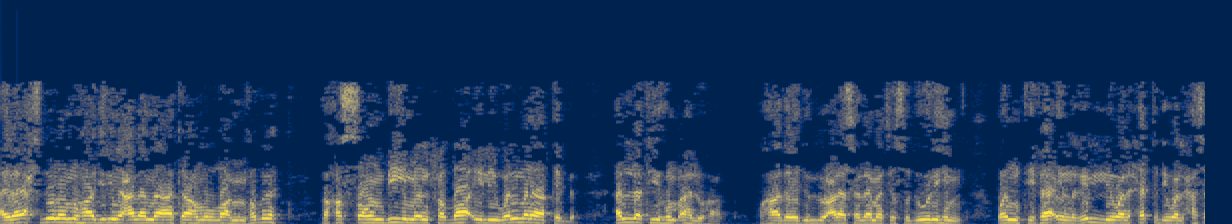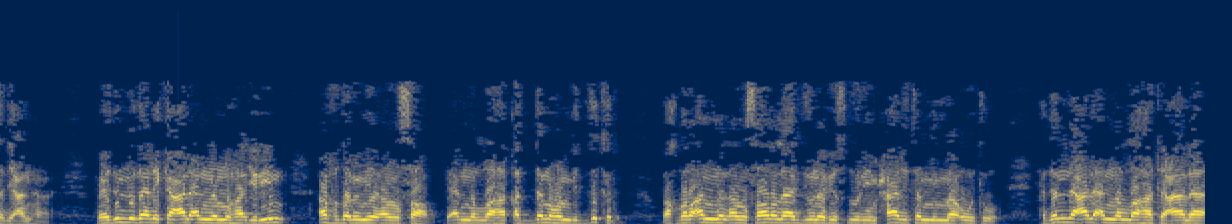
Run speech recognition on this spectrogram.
أي لا يحسدون المهاجرين على ما آتاهم الله من فضله فخصهم به من الفضائل والمناقب التي هم أهلها. وهذا يدل على سلامة صدورهم وانتفاء الغل والحقد والحسد عنها. ويدل ذلك على أن المهاجرين أفضل من الأنصار لأن الله قدمهم بالذكر. وأخبر أن الأنصار لا يجدون في صدورهم حاجة مما أوتوا. فدل على أن الله تعالى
